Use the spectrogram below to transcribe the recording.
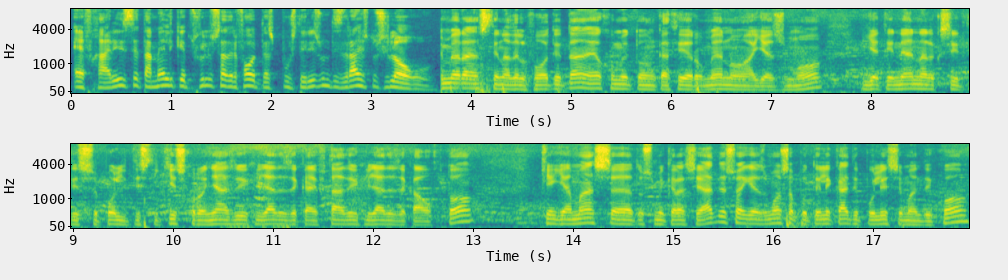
ευχαρίστησε τα μέλη και τους φίλους της αδερφότητας που στηρίζουν τις δράσεις του Συλλόγου. Σήμερα στην αδελφότητα έχουμε τον καθιερωμένο αγιασμό για την έναρξη της πολιτιστικής χρονιάς 2017-2018 και για μας ε, τους Μικρασιάτες ο αγιασμός αποτελεί κάτι πολύ σημαντικό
